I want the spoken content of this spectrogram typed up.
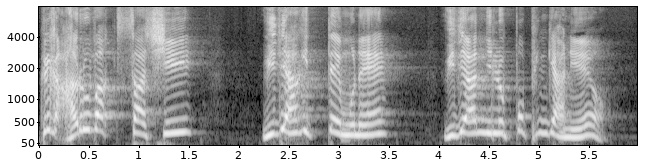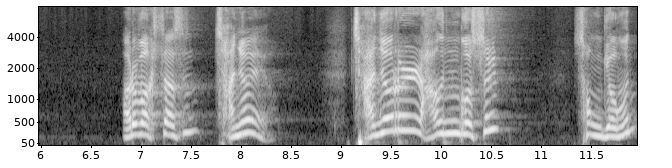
그러니까 아르박삿이 위대하기 때문에 위대한 일로 뽑힌 게 아니에요. 아르박삿은 자녀예요. 자녀를 낳은 것을 성경은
